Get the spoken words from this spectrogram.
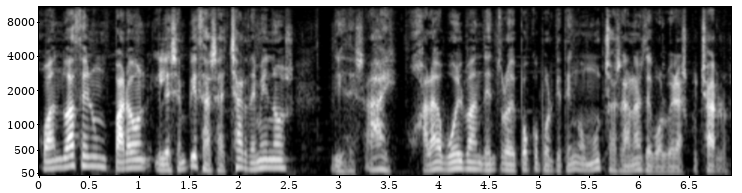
cuando hacen un parón y les empiezas a echar de menos, dices, ay, ojalá vuelvan dentro de poco porque tengo muchas ganas de volver a escucharlos.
